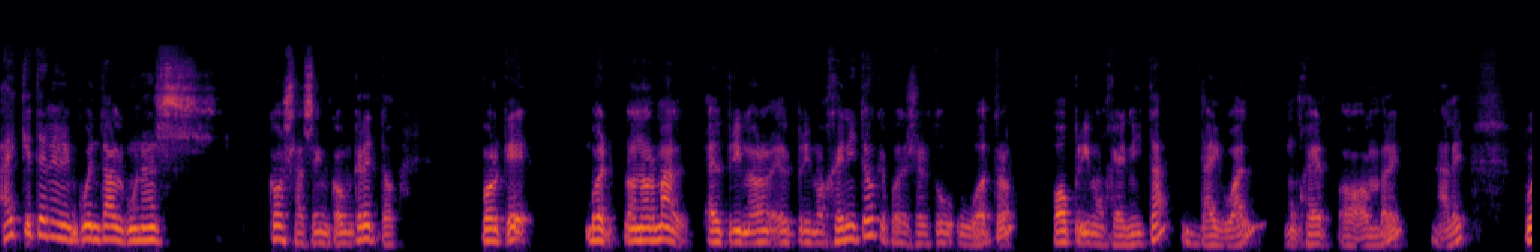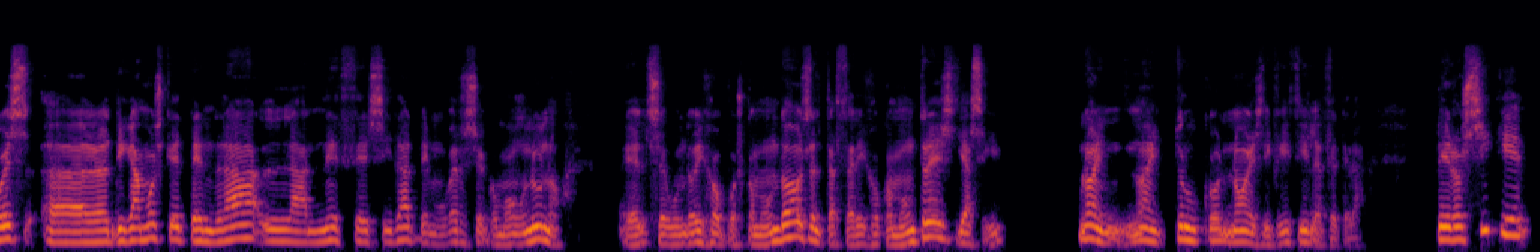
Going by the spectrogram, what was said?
hay que tener en cuenta algunas cosas en concreto, porque, bueno, lo normal, el, el primogénito, que puede ser tú u otro, o primogénita, da igual, mujer o hombre, ¿vale? Pues eh, digamos que tendrá la necesidad de moverse como un uno, el segundo hijo pues como un 2, el tercer hijo como un 3 y así. No hay, no hay truco, no es difícil, etc. Pero sí que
